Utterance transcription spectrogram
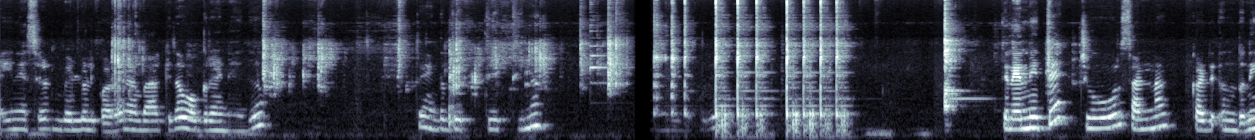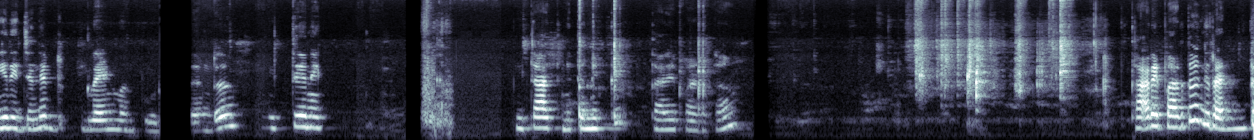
ಐನೇ ಸೈಡ್ ಬೆಳ್ಳುಳ್ಳಿ ಪಾಡ ನಾನು ಬಾಕಿದ ಮತ್ತು ಹೆಂಗೆ ದಿತ್ತಿನ ನೆನ್ನಿತ್ತೆ ಚೂರು ಸಣ್ಣ ಕಡಿ ಉಂದು ನೀರು ಇಜ್ಜಂದೆ ಗ್ರೈಂಡ್ ಮನ್ಪುಡು ಇತ್ತೇನೆ ಇತ್ತಾತ್ ಮಿತ್ತ ನೆಕ್ ತಾರೆ ಪಾಡ್ಗ ತಾರೆ ಪಾಡ್ದು ಒಂಜಿ ರಡ್ಡ್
